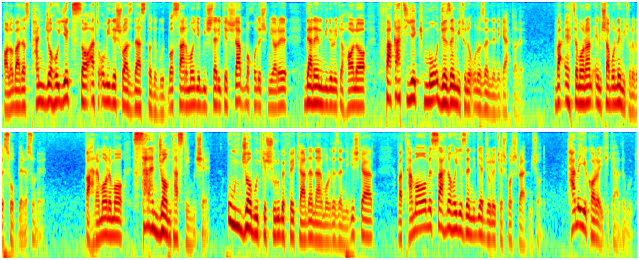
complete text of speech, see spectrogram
حالا بعد از پنجاه و یک ساعت امیدش رو از دست داده بود. با سرمایه بیشتری که شب با خودش میاره دنل می‌دونه که حالا فقط یک معجزه می‌تونه اونو زنده نگه داره و احتمالا امشب رو نمی‌تونه به صبح برسونه. قهرمان ما سرانجام تسلیم میشه. اونجا بود که شروع به فکر کردن در مورد زندگیش کرد و تمام صحنه های زندگی از جلوی چشماش رد می‌شد. همه کارهایی که کرده بود.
